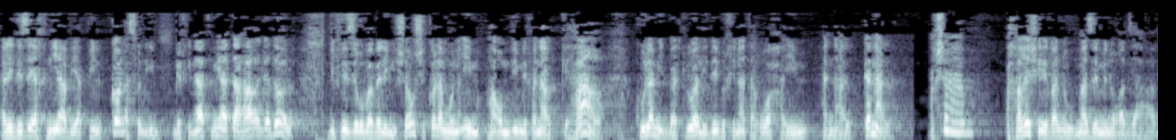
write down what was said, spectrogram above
על ידי זה יכניע ויפיל כל השונאים, בחינת מי אתה הר הגדול, לפני זרובבל למישור, שכל המונעים העומדים לפניו כהר, כולם יתבטלו על ידי בחינת הרוח חיים הנ"ל כנ"ל. עכשיו, אחרי שהבנו מה זה מנורת זהב,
